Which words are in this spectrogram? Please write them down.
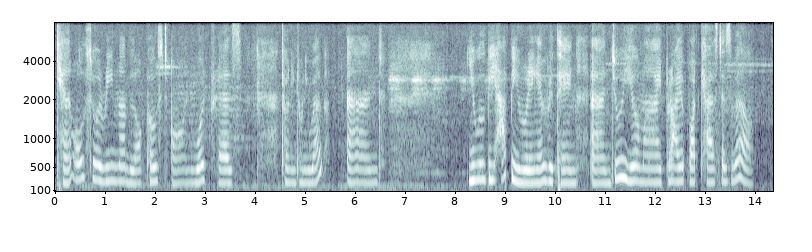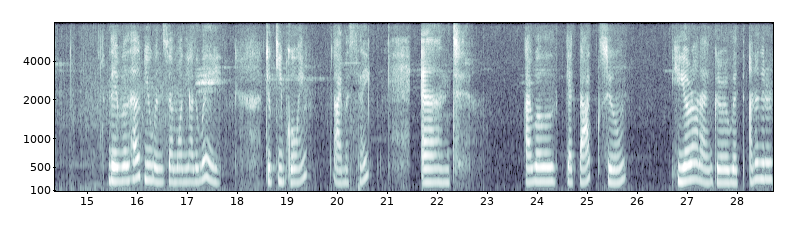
can also read my blog post on WordPress Turning 20 Web. and you will be happy reading everything and do hear my prior podcast as well. They will help you in some or the other way to keep going, I must say. And I will get back soon here on Anchor with another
